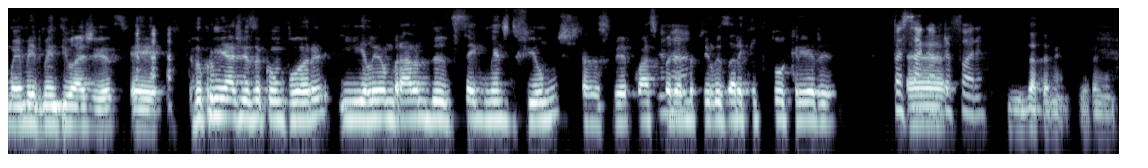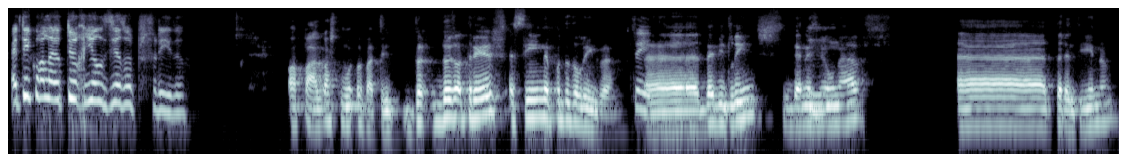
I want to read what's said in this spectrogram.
meio meio doentio às vezes, é, eu dou por mim às vezes a compor e a lembrar-me de, de, segmentos de filmes, estás a saber, quase para materializar aquilo que estou a querer. Passar uh, cá para fora. Exatamente, exatamente. Até qual é o teu realizador preferido? Opa, gosto muito, opa, tenho dois ou três assim na ponta da língua. Uh, David Lynch, Denis uhum. Villeneuve, uh, Tarantino,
